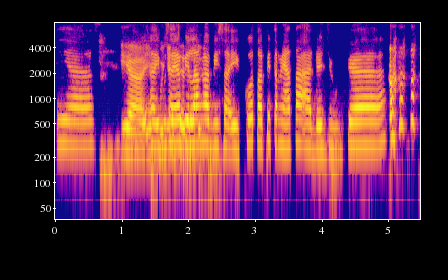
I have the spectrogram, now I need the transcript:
Iya, Iya, ibu, eh, saya jadi- bilang nggak bisa ikut, tapi ternyata ada juga.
